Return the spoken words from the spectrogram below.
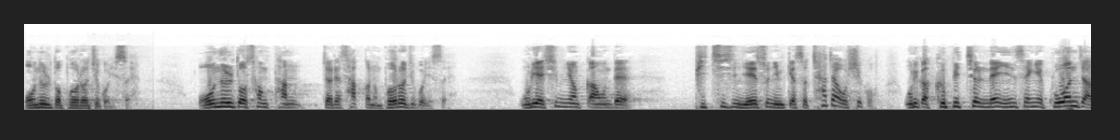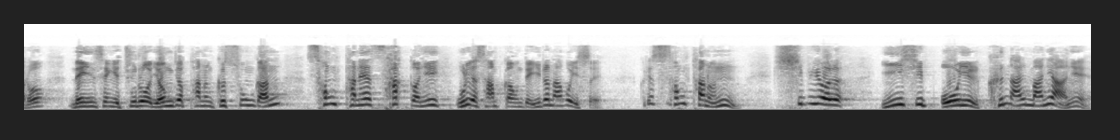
오늘도 벌어지고 있어요. 오늘도 성탄절의 사건은 벌어지고 있어요. 우리의 심령 가운데 빛이신 예수님께서 찾아오시고 우리가 그 빛을 내 인생의 구원자로 내 인생의 주로 영접하는 그 순간 성탄의 사건이 우리의 삶 가운데 일어나고 있어요. 그래서 성탄은 12월 25일 그 날만이 아니에요.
